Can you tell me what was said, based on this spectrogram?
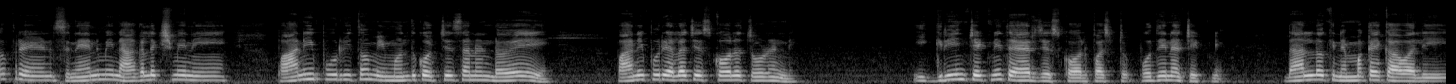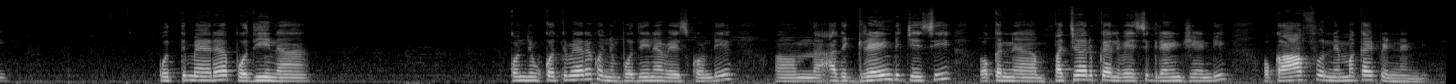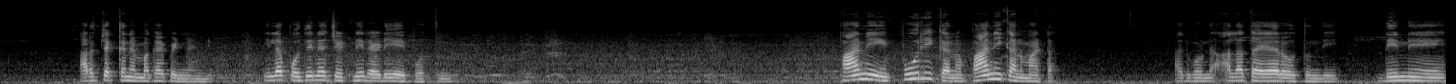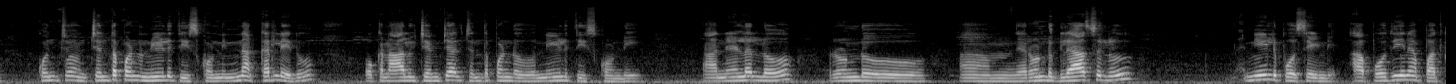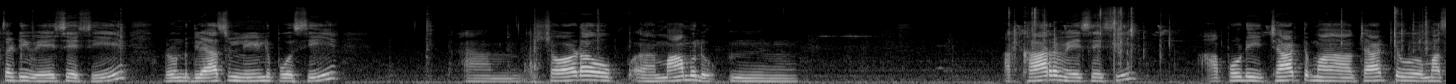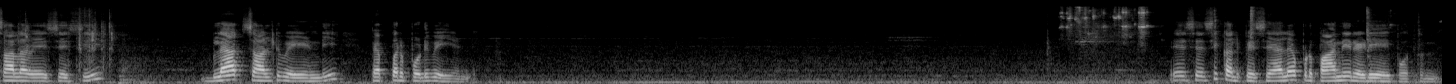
Hello friends నేను మీ నాగలక్ష్మిని. పానీపూరితో మీ ముందుకు వచ్చేసానండి. పానీపూరి ఎలా చేసుకోవాలో చూడండి. ఈ గ్రీన్ చట్నీ తయారు చేసుకోవాలి ఫస్ట్ పుదీనా చట్నీ. దానిలోకి నిమ్మకాయ కావాలి కొత్తిమీర పుదీనా. కొంచెం కొత్తిమీర కొంచెం పుదీనా వేసుకోండి. అది గ్రైండ్ చేసి ఒక పచ్చిమిరపకాయలు వేసి గ్రైండ్ చేయండి. ఒక హాఫ్ నిమ్మకాయ పిండండి. అరచెక్క నిమ్మకాయ పిండండి. ఇలా పుదీనా చట్నీ రెడీ అయిపోతుంది. పానీ పూరీకన పానీకి అనమాట అదిగోండి అలా తయారవుతుంది. దీన్ని కొంచెం చింతపండు నీళ్ళు తీసుకోండి. నిన్న అక్కర్లేదు. ఒక నాలుగు చెంచాలు చింతపండు నీళ్ళు తీసుకోండి. ఆ నీళ్ళల్లో రెండు రెండు గ్లాసులు నీళ్ళు పోసేయండి. ఆ పుదీనా పచ్చడి వేసేసి రెండు గ్లాసులు నీళ్ళు పోసి సోడా మామూలు ఆ కారం వేసేసి ఆ పొడి చాట్ మా చాట్ మసాలా వేసేసి బ్లాక్ సాల్ట్ వేయండి పెప్పర్ పొడి వేయండి. వేసేసి కలిపేసేయాలి. అప్పుడు పానీ రెడీ అయిపోతుంది.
